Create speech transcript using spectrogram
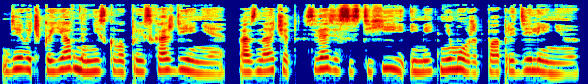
девочка явно низкого происхождения, а значит, связи со стихией иметь не может по определению.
